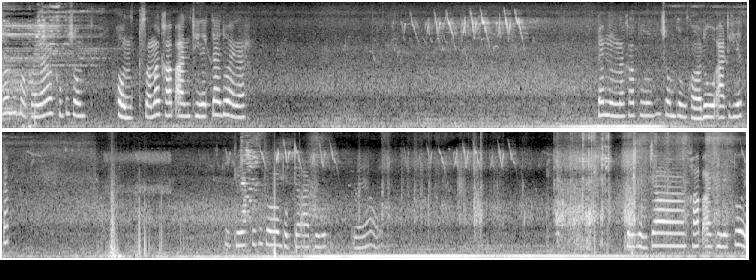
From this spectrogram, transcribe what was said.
อ้วลืมบอกไปนะคุณผู้ชม ผมสามารถครับอันทีเล็กได้ด้วยนะ แป๊บหนึ่งนะครับผู้ชมผมขอดูอาร์ทีเล็กแป๊บโอเคคุณผู้ชมผมจะอาร์ทีเล็กแล้วเดี๋ยวผมจะครับอาร์ทีเล็กด้วย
